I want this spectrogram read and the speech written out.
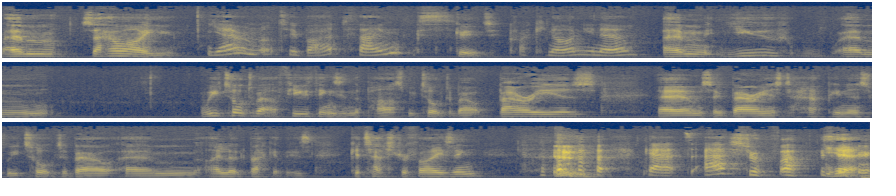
Um, so how are you? Yeah, I'm not too bad. Thanks. Good. Cracking on, you know. Um, you um, we've talked about a few things in the past. We talked about barriers. Um, so barriers to happiness. We talked about. Um, I looked back at this catastrophizing. Cats astrophizing. Yeah,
